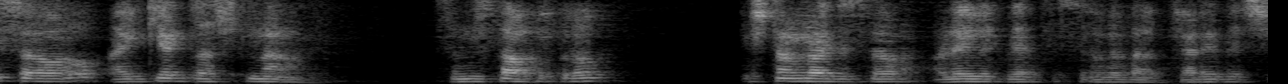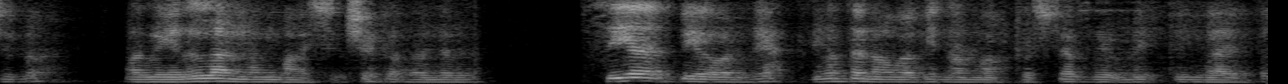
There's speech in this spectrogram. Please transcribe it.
ಸರ್ ಅವರು, ಐಕ್ಯ ಟ್ರಸ್ಟ್ನ ಸಂಸ್ಥಾಪಕರು, ಕೃಷ್ಣರಾಜ ಸರ್, ಹಳೆ ವಿದ್ಯಾರ್ಥಿ ಸಂಘದ ಕಾರ್ಯದರ್ಶಿಗಳು ಹಾಗೂ ಎಲ್ಲ ನಮ್ಮ ಶಿಕ್ಷಕರು ಸಿ ಆರ್ ಪಿ ಅವರಿಗೆ ನೂತನವಾಗಿ ನಮ್ಮ ಕೃಷ್ಣದಲ್ಲಿ ತಿಂಗಳಾಯಿತು.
